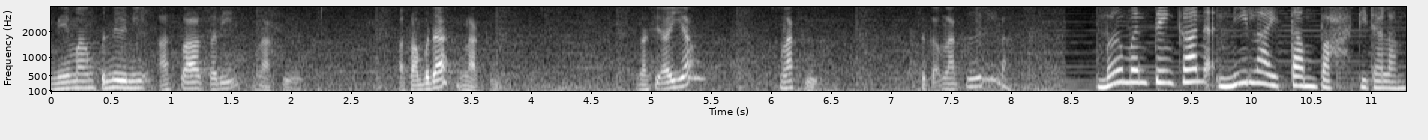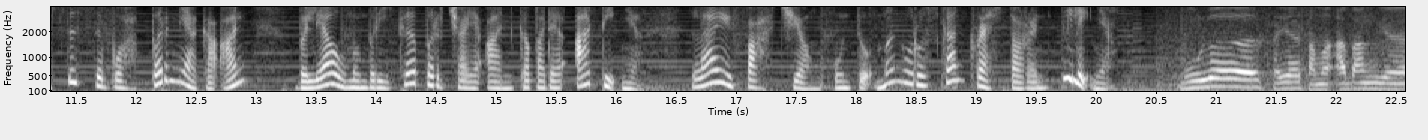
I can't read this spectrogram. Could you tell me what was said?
Memang benda ni asal tadi Melaka. Asam pedas Melaka. Nasi ayam Melaka dekat Melaka ni lah. Mementingkan nilai tambah di dalam sesebuah perniagaan, beliau memberi kepercayaan kepada adiknya, Lai Fah Chiong untuk menguruskan restoran miliknya. Mula saya sama abang dia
